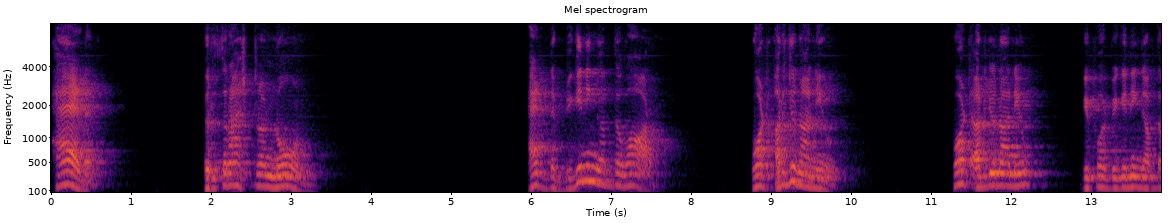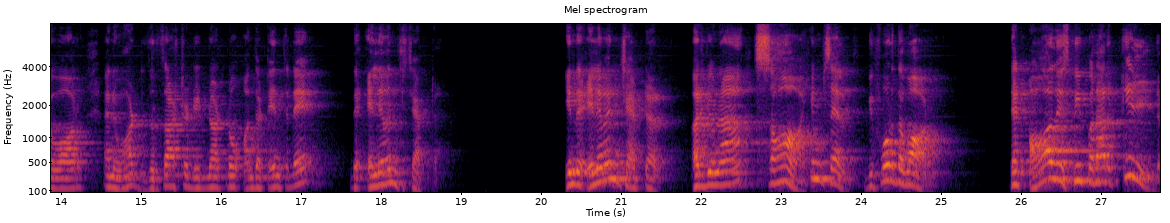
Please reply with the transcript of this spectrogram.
Had Dhritarashtra known at the beginning of the war what Arjuna knew. What Arjuna knew before beginning of the war and what Dhritarashtra did not know on the 10th day, the 11th chapter. In the 11th chapter, Arjuna saw himself before the war that all these people are killed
